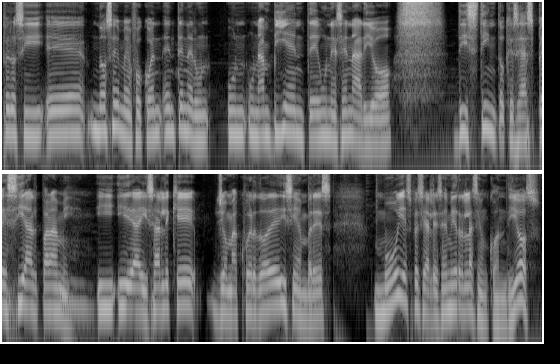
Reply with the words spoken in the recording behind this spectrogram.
pero sí, eh, no sé, me enfoco en, en tener un, un, un ambiente, un escenario distinto, que sea especial para mí. Mm. Y, y de ahí sale que yo me acuerdo de diciembres muy especiales en mi relación con Dios.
